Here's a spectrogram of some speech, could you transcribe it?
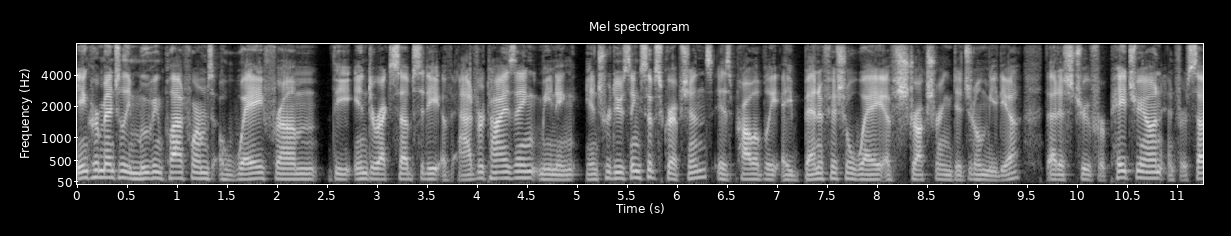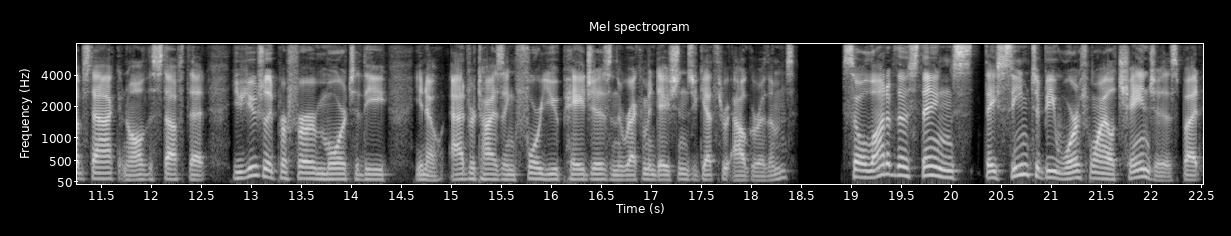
Incrementally moving platforms away from the indirect subsidy of advertising, meaning introducing subscriptions, is probably a beneficial way of structuring digital media. That is true for Patreon and for Substack and all the stuff that you usually prefer more to the, you know, advertising for you pages and the recommendations you get through algorithms. So a lot of those things, they seem to be worthwhile changes, but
